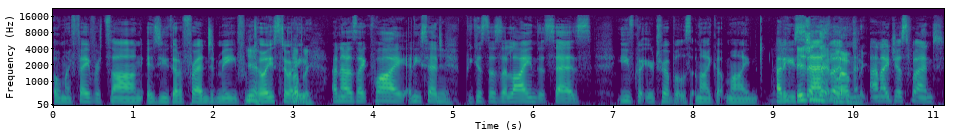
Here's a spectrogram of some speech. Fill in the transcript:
"Oh, my favorite song is "You Got a Friend in Me" from Yeah, Toy Story." lovely. And I was like, "Why?" And he said, Yeah. "Because there's a line that says, "You've got your troubles and I got mine." And he's Isn't seven, lovely? and I just went.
